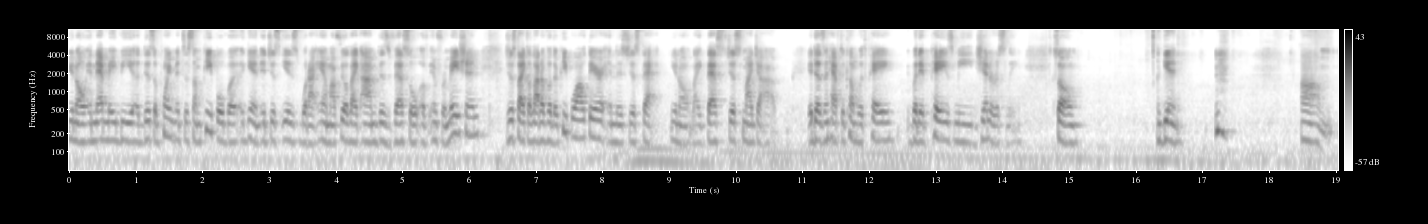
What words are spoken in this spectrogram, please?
You know, and that may be a disappointment to some people, but again, it just is what I am. I feel like I'm this vessel of information, just like a lot of other people out there, and it's just that. You know, like that's just my job. It doesn't have to come with pay, but it pays me generously. So again, um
